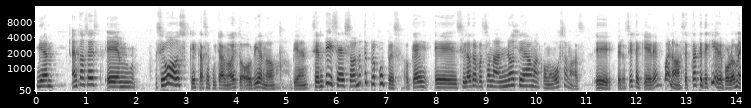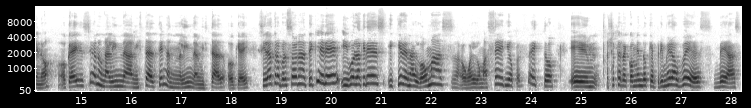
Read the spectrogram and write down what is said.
bien. Entonces, em, si vos que estás escuchando esto o viendo, bien, sentís eso, no te preocupes, ¿ok? Eh, si la otra persona no te ama como vos amas, eh, pero si te quiere, bueno, aceptar que te quiere por lo menos, ¿ok? Sean una linda amistad, tengan una linda amistad, ¿ok? Si la otra persona te quiere y vos la querés y quieren algo más o algo más serio, perfecto. Em, yo te recomiendo que primero ves, veas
